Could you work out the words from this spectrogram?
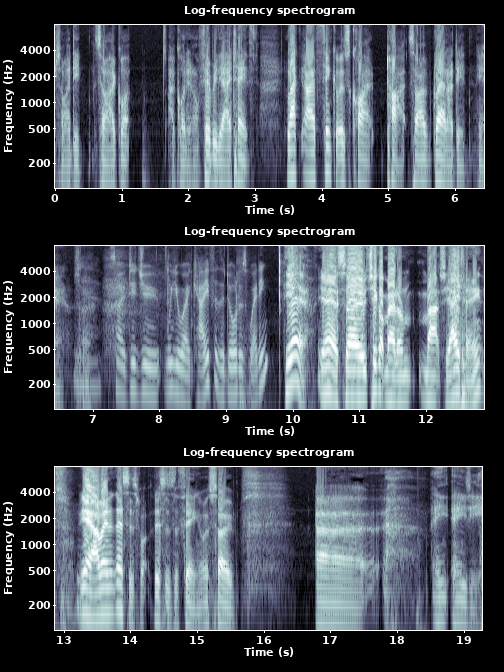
So I did. So I got, I got in on February the eighteenth. Like I think it was quite tight. So I'm glad I did. Yeah. So. yeah. So did you? Were you okay for the daughter's wedding? Yeah, yeah. So she got married on March the eighteenth. Mm-hmm. Yeah, I mean this is what this is the thing. It was so uh, e- easy,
